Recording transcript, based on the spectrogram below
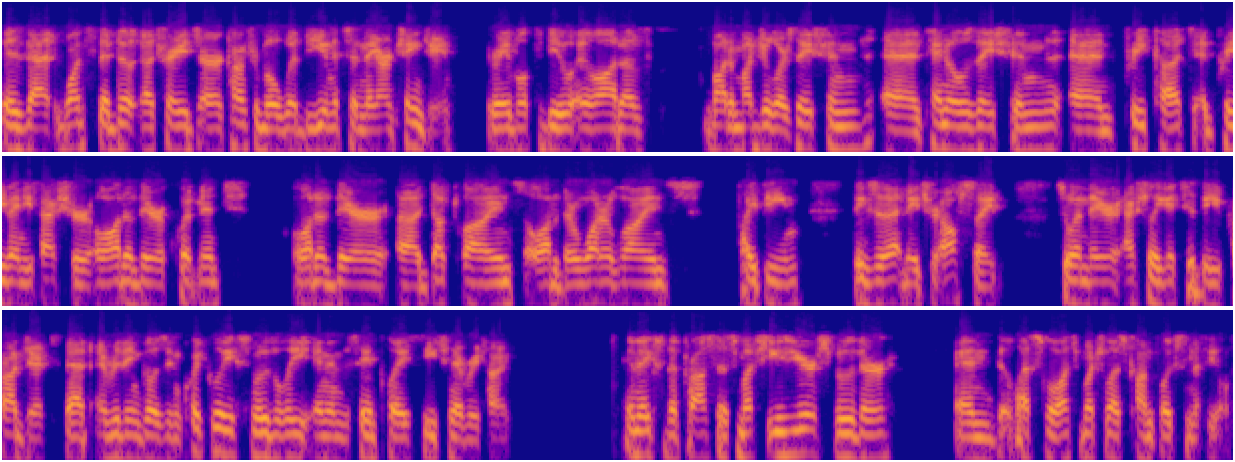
is that once the uh, trades are comfortable with the units and they aren't changing, you're able to do a lot of of modularization and panelization and pre-cut and pre-manufacture a lot of their equipment, a lot of their uh, duct lines, a lot of their water lines, piping, things of that nature offsite. So when they actually get to the project, that everything goes in quickly, smoothly, and in the same place each and every time. It makes the process much easier, smoother, and less, much, much less conflicts in the field.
